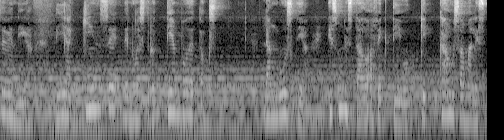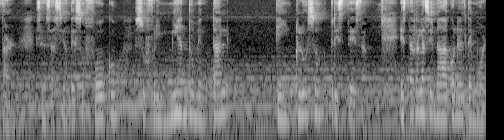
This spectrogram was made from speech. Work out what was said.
te bendiga. Día 15 de nuestro tiempo de tox. La angustia es un estado afectivo que causa malestar, sensación de sofoco, sufrimiento mental e incluso tristeza. Está relacionada con el temor,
